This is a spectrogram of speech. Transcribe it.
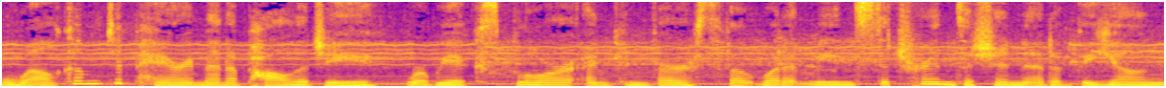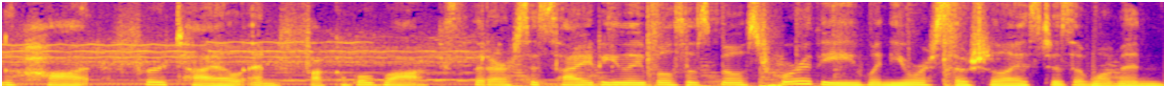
Welcome to Perimenopology, where we explore and converse about what it means to transition out of the young, hot, fertile, and fuckable box that our society labels as most worthy when you were socialized as a woman.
